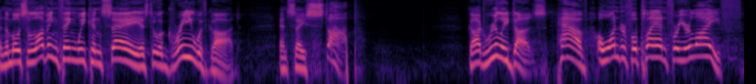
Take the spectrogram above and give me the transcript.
And the most loving thing we can say is to agree with God and say, Stop. God really does have a wonderful plan for your life.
